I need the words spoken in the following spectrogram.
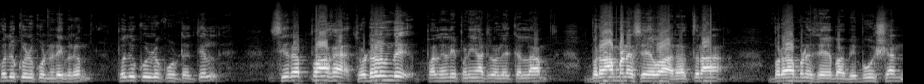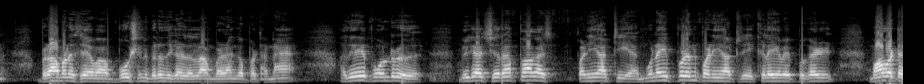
பொதுக்குழு கூட்டம் நடைபெறும். பொதுக்குழு கூட்டத்தில் சிறப்பாக தொடர்ந்து பல்நிலை பணியாற்றுவர்களுக்கெல்லாம் பிராமண சேவா ரத்னா பிராமண சேவா விபூஷன் பிராமண சேவா பூஷன் விருதுகள் எல்லாம் வழங்கப்பட்டன. அதே போன்று மிக சிறப்பாக பணியாற்றிய முனைப்புடன் பணியாற்றிய கிளை அமைப்புகள் மாவட்ட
